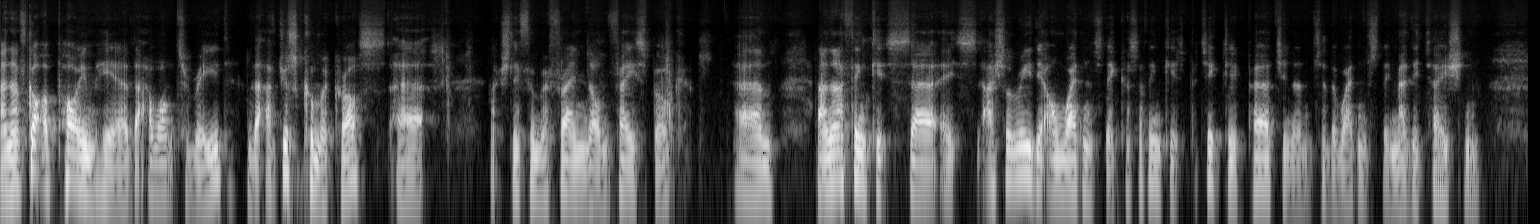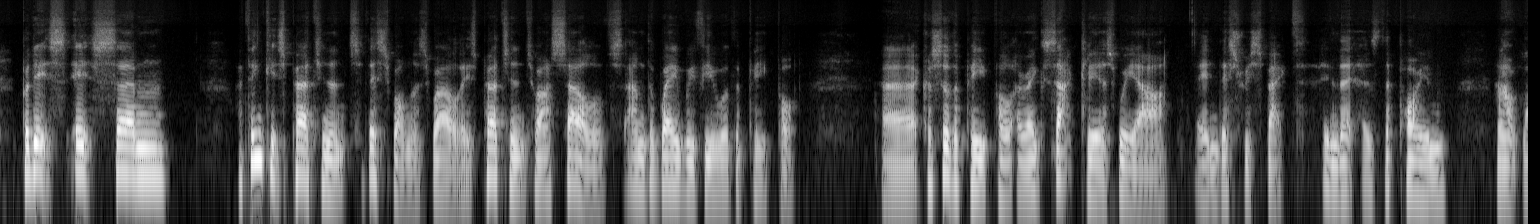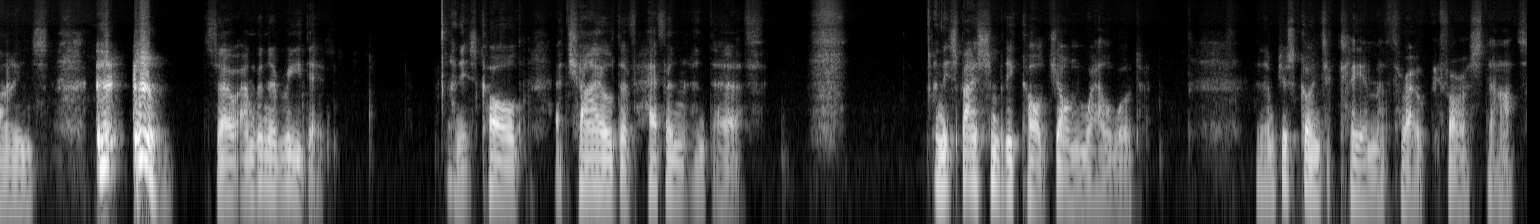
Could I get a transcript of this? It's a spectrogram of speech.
And I've got a poem here that I want to read that I've just come across, uh, actually from a friend on Facebook. Um, and I think it's uh, it's I shall read it on Wednesday because I think it's particularly pertinent to the Wednesday meditation. But it's it's um, I think it's pertinent to this one as well. It's pertinent to ourselves and the way we view other people. Because uh, other people are exactly as we are in this respect, in the, as the poem outlines. so I'm going to read it. And it's called A Child of Heaven and Earth. And it's by somebody called John Welwood. And I'm just going to clear my throat before I start.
